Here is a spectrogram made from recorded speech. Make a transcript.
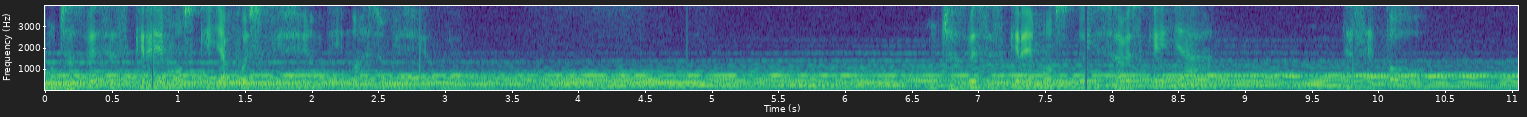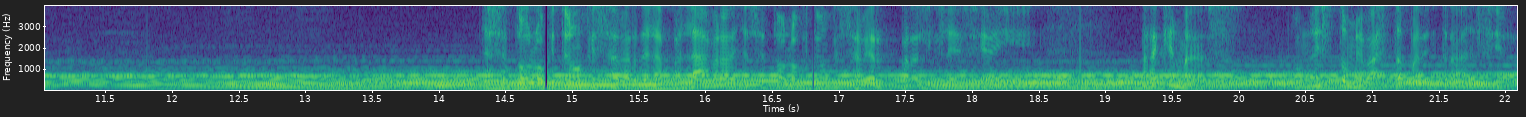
Muchas veces creemos que ya fue suficiente y no es suficiente. Muchas veces creemos, oye, ¿sabes que Ya, ya sé todo. Ya sé todo lo que tengo que saber de la palabra, ya sé todo lo que tengo que saber para la iglesia y ¿para qué más? Con esto me basta para entrar al cielo.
